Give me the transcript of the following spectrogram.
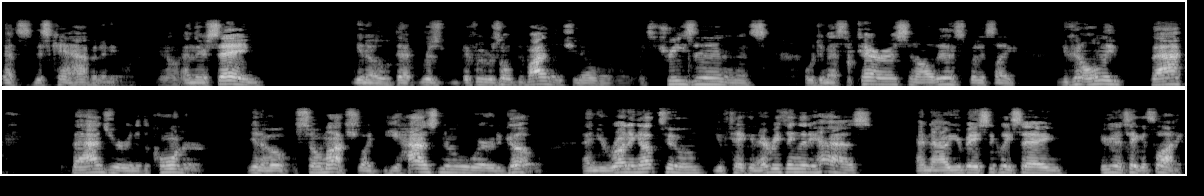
that's this can't happen anymore. You know, and they're saying, you know, that res, if we result to violence, you know, we're, we're, it's treason and it's we're domestic terrorists and all this, but it's like you can only back Badger into the corner you know, so much. Like he has nowhere to go. And you're running up to him, you've taken everything that he has, and now you're basically saying you're going to take its life.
